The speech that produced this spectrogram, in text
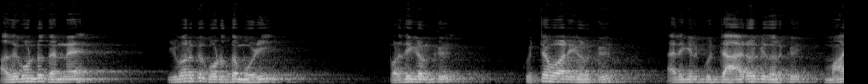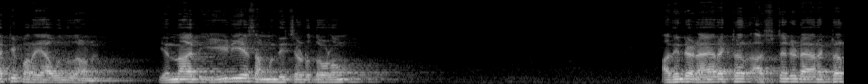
അതുകൊണ്ട് തന്നെ ഇവർക്ക് കൊടുത്ത മൊഴി പ്രതികൾക്ക് കുറ്റവാളികൾക്ക് അല്ലെങ്കിൽ കുറ്റാരോപിതർക്ക് മാറ്റി പറയാവുന്നതാണ്. എന്നാൽ ഇ ഡിയെ സംബന്ധിച്ചിടത്തോളം അതിന്റെ ഡയറക്ടർ അസിസ്റ്റന്റ് ഡയറക്ടർ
